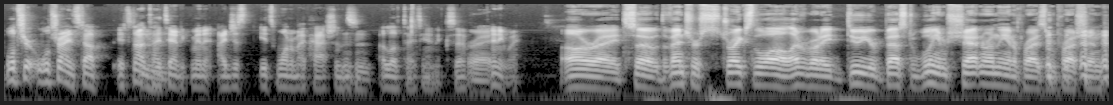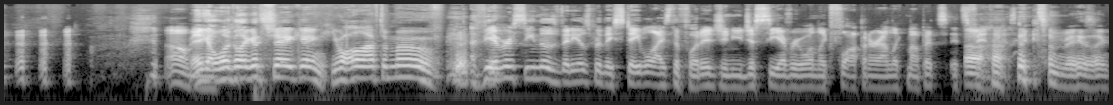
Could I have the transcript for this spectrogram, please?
We'll tr- we'll try and stop. It's not Mhm. Titanic minute. I just it's one of my passions. Mhm. I love Titanic. So Right. anyway, All right, so the Venture strikes the wall. Everybody, do your best William Shatner on the Enterprise impression. oh Make man. it look like it's shaking. You all have to move. Have you ever seen those videos where they stabilize the footage and you just see everyone like flopping around like Muppets? It's Uh, fantastic. it's amazing.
